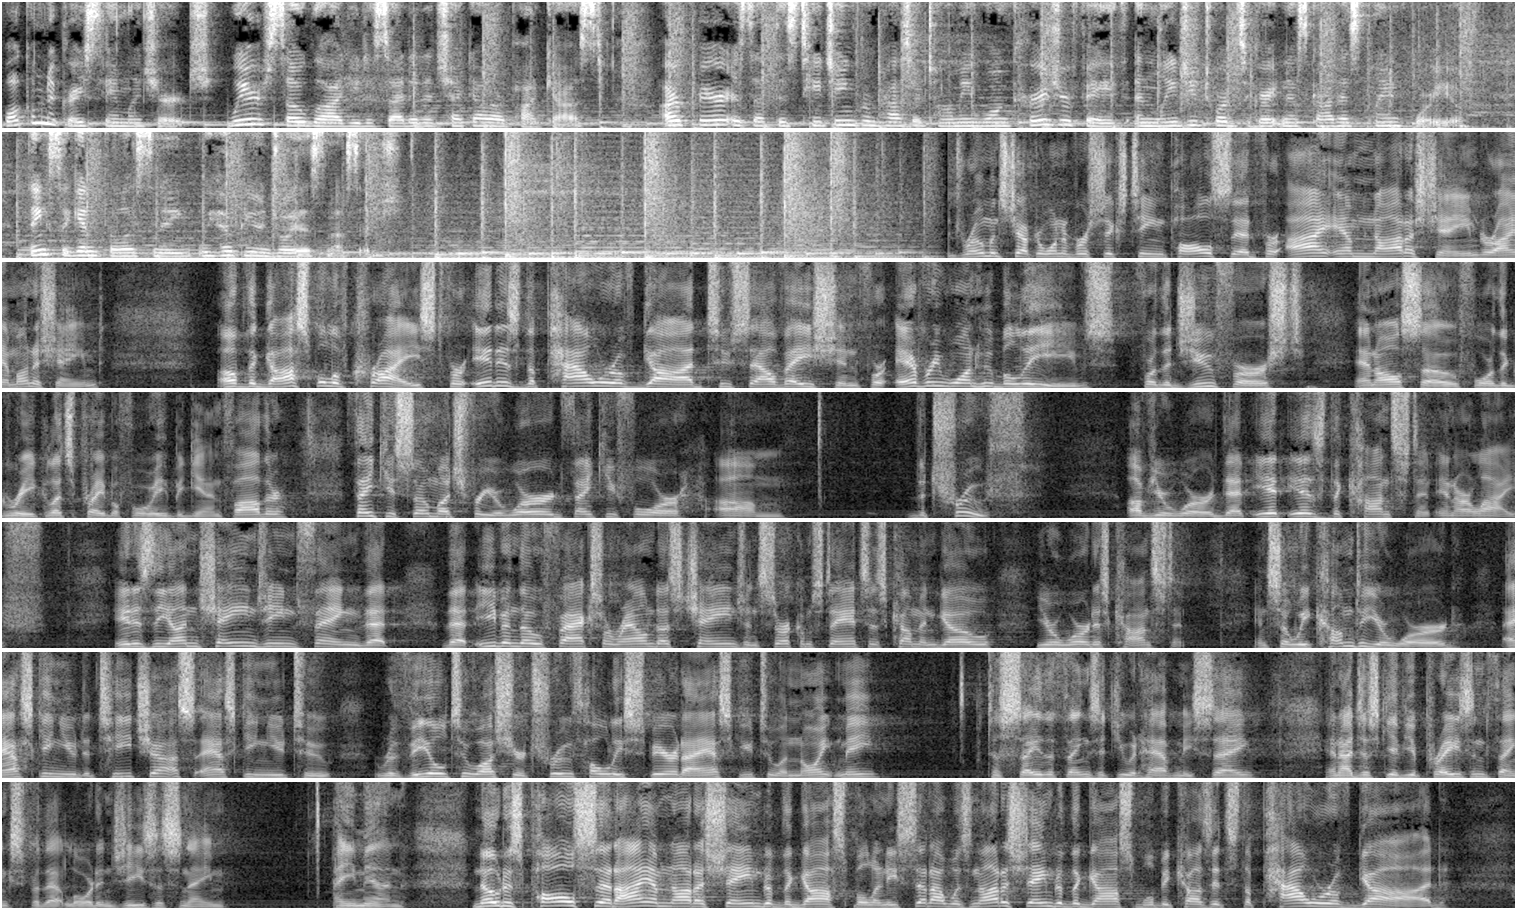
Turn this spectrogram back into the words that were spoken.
Welcome to Grace Family Church. We are so glad you decided to check out our podcast. Our prayer is that this teaching from Pastor Tommy will encourage your faith and lead you towards the greatness God has planned for you. Thanks again for listening. We hope you enjoy this message. Romans chapter 1 and verse 16, Paul said, For I am not ashamed, or I am unashamed, of the gospel of Christ, for it is the power of God to salvation for everyone who believes, for the Jew first, and also for the Greek. Let's pray before we begin. Father, thank you so much for your word. Thank you for um, the truth of your word, that it is the constant in our life. It is the unchanging thing that, that even though facts around us change and circumstances come and go, your word is constant. And so we come to your word asking you to teach us, asking you to reveal to us your truth. Holy Spirit, I ask you to anoint me to say the things that you would have me say. And I just give you praise and thanks for that, Lord, in Jesus' name. Amen. Notice Paul said, I am not ashamed of the gospel. And he said, I was not ashamed of the gospel because it's the power of God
